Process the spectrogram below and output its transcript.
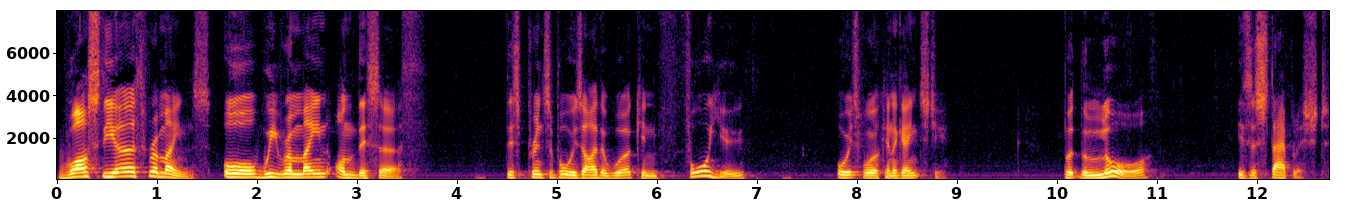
Whilst the earth remains, or we remain on this earth, this principle is either working for you or it's working against you. But the law is established.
